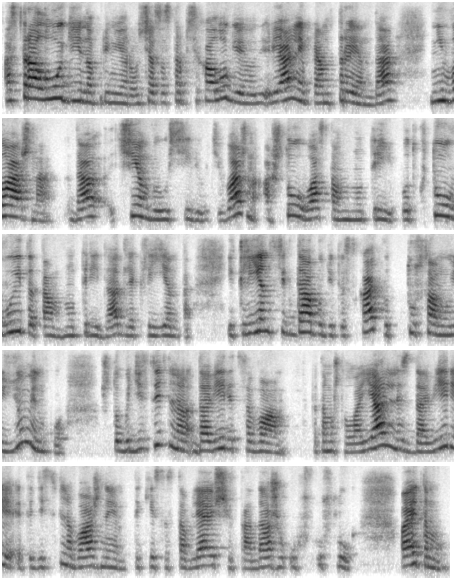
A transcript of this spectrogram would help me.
астрологии, например, вот сейчас астропсихология реальный прям тренд, да, неважно, да, чем вы усиливаете, важно, а что у вас там внутри, вот кто вы-то там внутри, да, для клиента. И клиент всегда будет искать вот ту самую изюминку, чтобы действительно довериться вам потому что лояльность, доверие – это действительно важные такие составляющие продажи услуг. Поэтому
